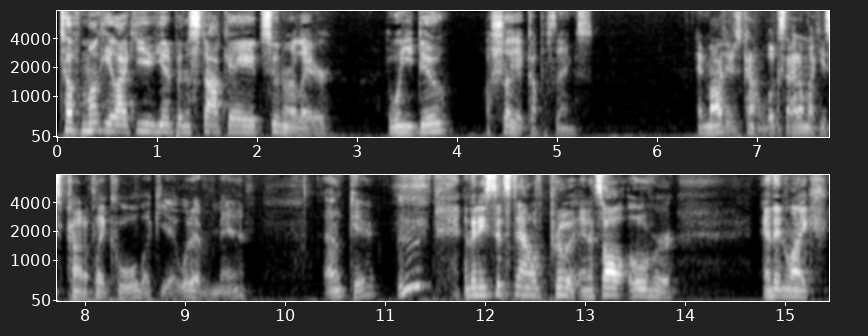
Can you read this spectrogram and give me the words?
tough monkey like you, you end up in the stockade sooner or later. And when you do, I'll show you a couple things. And Maggio just kind of looks at him like he's trying to play cool, like, yeah, whatever, man. I don't care. Mm-hmm. And then he sits down with Prewitt and it's all over. And then like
